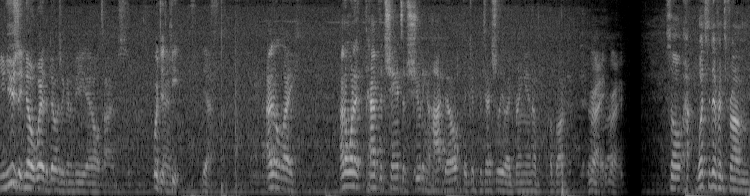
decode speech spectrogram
you usually know where the does are going to be at all times. Which is Right. key. Yeah. I don't like. I don't want to have the chance of shooting a hot doe that could potentially like bring in a, a buck. right. Right. So, what's the difference from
